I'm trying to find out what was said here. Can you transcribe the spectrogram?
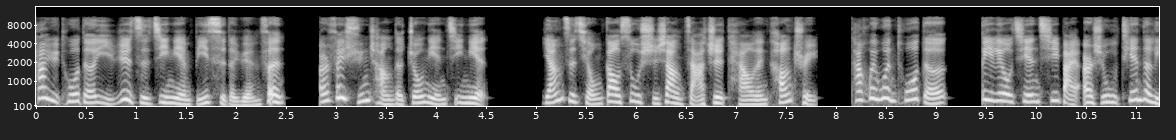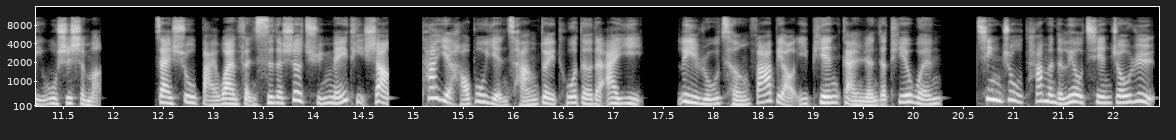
他与托德以日子纪念彼此的缘分，而非寻常的周年纪念。杨紫琼告诉时尚杂志《Town & Country》，她会问托德。第六千七百二十五天的礼物是什么？在数百万粉丝的社群媒体上，他也毫不掩藏对托德的爱意。例如，曾发表一篇感人的贴文，庆祝他们的六千周日。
